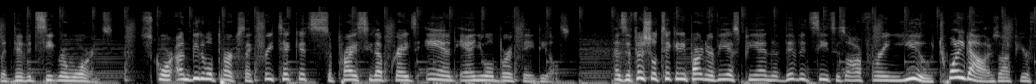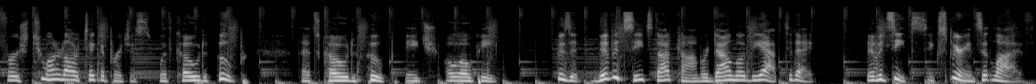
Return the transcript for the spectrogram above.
with Vivid Seat rewards. Score unbeatable perks like free tickets, surprise seat upgrades, and annual birthday deals. As official ticketing partner of ESPN, Vivid Seats is offering you $20 off your first $200 ticket purchase with code HOOP. That's code HOOP, H O O P. Visit vividseats.com or download the app today. Vivid Seats, experience it live.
